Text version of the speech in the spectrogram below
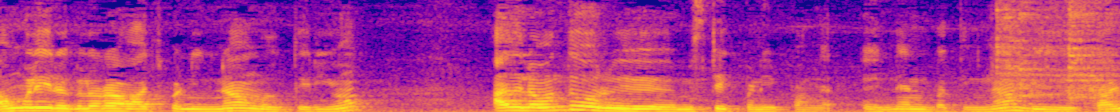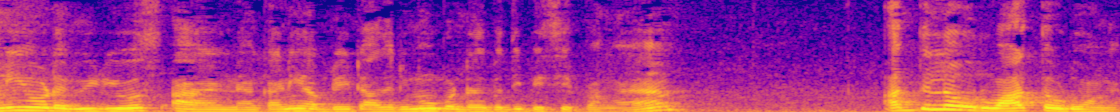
அவங்களே ரெகுலராக வாட்ச் பண்ணிங்கன்னா உங்களுக்கு தெரியும். அதில் வந்து ஒரு மிஸ்டேக் பண்ணியிருப்பாங்க என்னென்னு பார்த்தீங்கன்னா அப்படி கனியோட வீடியோஸ் அண்ட் கனி அப்டேட் அதை ரிமூவ் பண்ணுறதை பற்றி பேசியிருப்பாங்க. அதில் ஒரு வார்த்தை விடுவாங்க.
